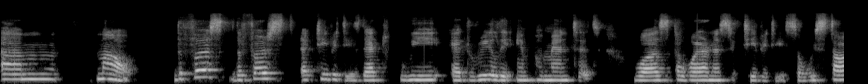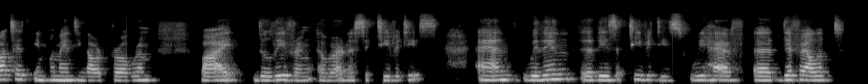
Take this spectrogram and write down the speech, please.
um, now the first the first activities that we had really implemented was awareness activities. So we started implementing our program by delivering awareness activities. And within uh, these activities, we have uh, developed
